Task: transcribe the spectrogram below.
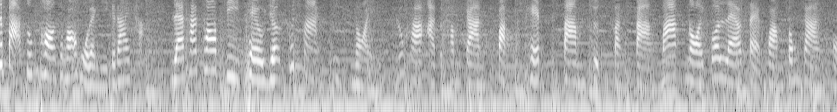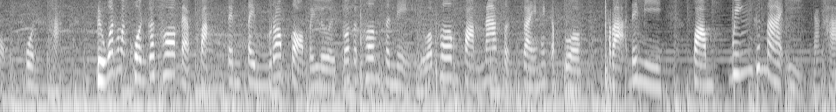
จะปะซุ้มทองเฉพาะหัวอย่างนี้ก็ได้ค่ะ และถ้าชอบดีเทลเยอะขึ้นมาอีกหน่อย ลูกค้าอาจจะทำการฝังเพชรตามจุดต่างๆ มากน้อยก็แล้วแต่ความต้องการของคนค่ะ หรือว่าถ้าบางคนก็ชอบแบบฝังเต็มๆรอบกรอบไปเลย ก็จะเพิ่มเสน่ห์หรือว่าเพิ่มความน่าสนใจให้กับตัวพระได้มีความวิ้งขึ้นมาอีกนะคะ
